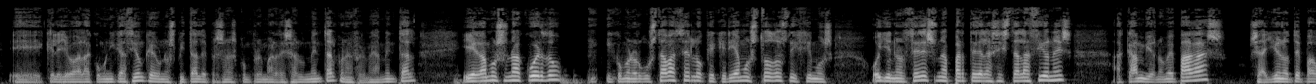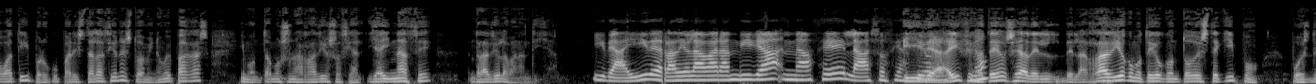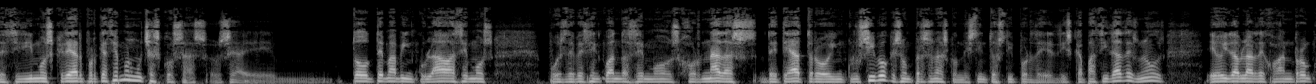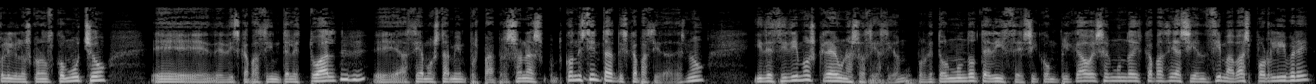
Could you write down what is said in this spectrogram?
eh, que le llevaba la comunicación, que era un hospital de personas con problemas de salud mental, con enfermedad mental, y llegamos a un acuerdo, y como nos gustaba hacer lo que queríamos todos, dijimos, oye, nos cedes una parte de las instalaciones, a cambio no me pagas, o sea, yo no te pago a ti por ocupar instalaciones, tú a mí no me pagas, y montamos una radio social. Y ahí nace Radio La Barandilla. Y de ahí, de Radio La Barandilla, nace la asociación. Y de ahí, ¿no? fíjate, o sea, de, la radio, como te digo, con todo este equipo, pues decidimos crear, porque hacemos muchas cosas, o sea, eh, todo tema vinculado, hacemos, pues de vez en cuando hacemos jornadas de teatro inclusivo, que son personas con distintos tipos de discapacidades, ¿no? He oído hablar de Juan Roncoli, que los conozco mucho, eh, de discapacidad intelectual, eh, hacíamos también, pues para personas con distintas discapacidades, ¿no? Y decidimos crear una asociación, porque todo el mundo te dice, si complicado es el mundo de discapacidad, si encima vas por libre,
